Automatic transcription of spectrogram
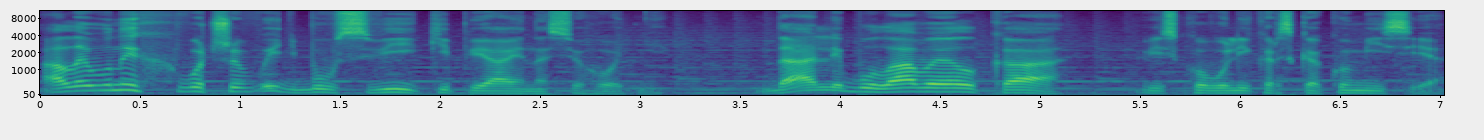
Але в них, вочевидь, був свій KPI на сьогодні. Далі була ВЛК, військово-лікарська комісія,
